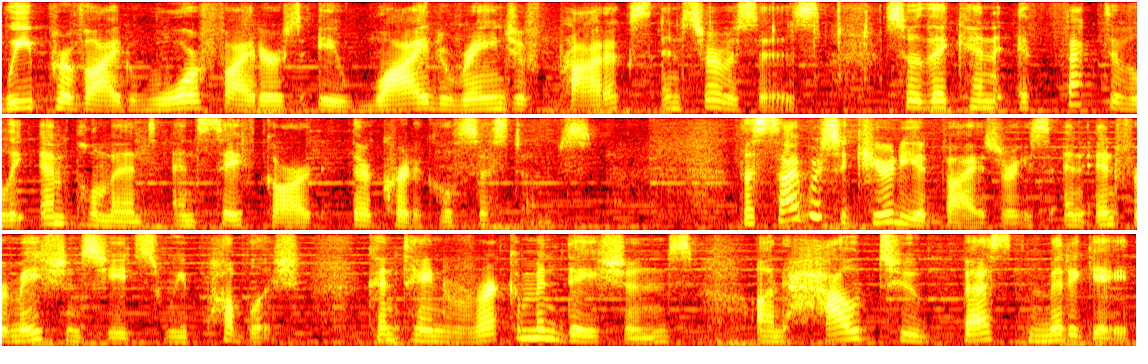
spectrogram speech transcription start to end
We provide warfighters a wide range of products and services so they can effectively implement and safeguard their critical systems. The cybersecurity advisories and information sheets we publish contain recommendations on how to best mitigate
